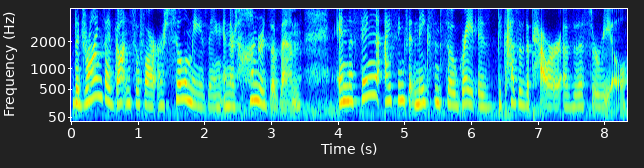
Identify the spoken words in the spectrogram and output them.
the drawings I've gotten so far are so amazing, and there's hundreds of them. And the thing I think that makes them so great is because of the power of the surreal.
